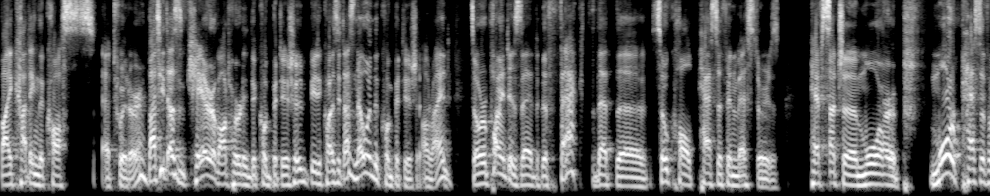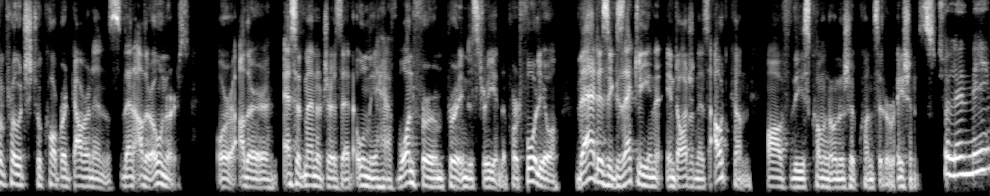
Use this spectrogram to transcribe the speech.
by cutting the costs at Twitter. But he doesn't care about hurting the competition because he doesn't own the competition. All right. So our point is that the fact that the so-called passive investors have such a more more passive approach to corporate governance than other owners or other asset managers that only have one firm per industry in the portfolio. That is exactly an endogenous outcome of these common ownership considerations. So let me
